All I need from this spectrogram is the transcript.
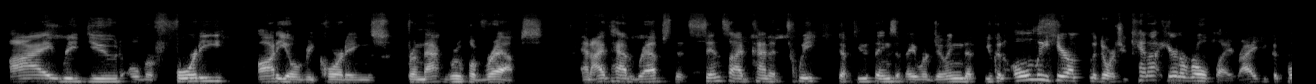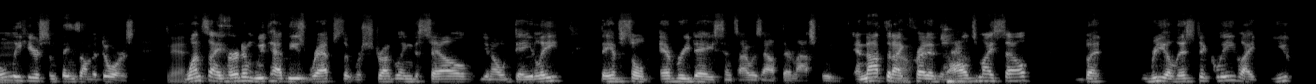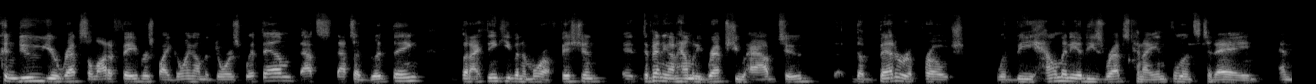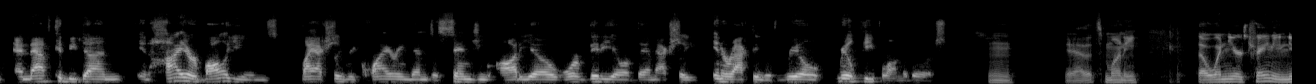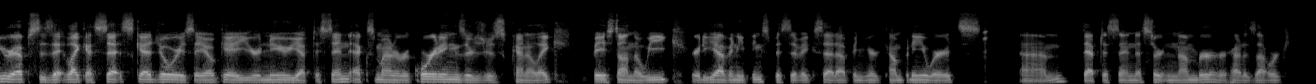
I reviewed over 40 audio recordings from that group of reps. And I've had reps that since I've kind of tweaked a few things that they were doing that you can only hear on the doors. You cannot hear in a role play, right? You can only mm. hear some things on the doors. Yeah. Once I heard them, we've had these reps that were struggling to sell, you know, daily they have sold every day since I was out there last week. And not that wow. I credit it all to myself, but realistically, like you can do your reps a lot of favors by going on the doors with them. That's that's a good thing. But I think even a more efficient, eh, depending on how many reps you have too, the better approach would be how many of these reps can I influence today? And and that could be done in higher volumes by actually requiring them to send you audio or video of them actually interacting with real real people on the doors. Mm. Yeah, that's money. So when you're training new reps, is it like a set schedule where you say, okay, you're new, you have to send X amount of recordings, or just kind of like based on the week, or do you have anything specific set up in your company where it's um, they have to send a certain number, or how does that work?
